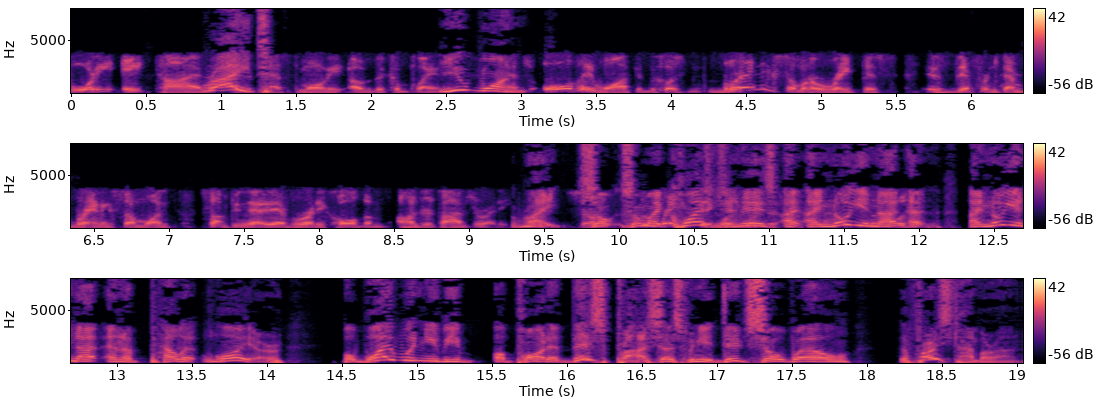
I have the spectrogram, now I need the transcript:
48 times. in Right. the testimony of the complainant. You won. That's all they wanted because branding someone a rapist is different than branding someone something that they've already called them a hundred times already. Right. So, So so my question was is, I, I know you're not, I know you're not an appellate lawyer, but why wouldn't you be a part of this process when you did so well the first time around?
